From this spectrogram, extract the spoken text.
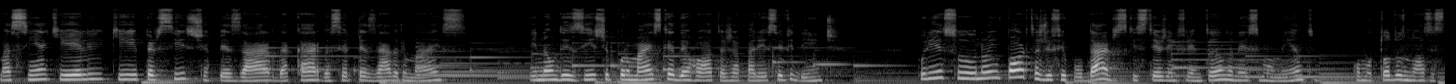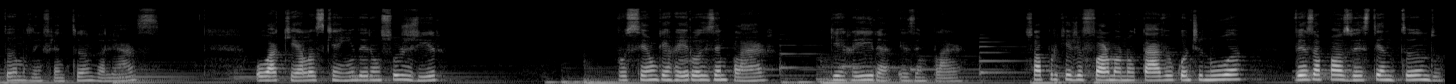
mas sim aquele que persiste apesar da carga ser pesada demais e não desiste por mais que a derrota já pareça evidente. Por isso, não importa as dificuldades que esteja enfrentando nesse momento, como todos nós estamos enfrentando, aliás, ou aquelas que ainda irão surgir. Você é um guerreiro exemplar, guerreira exemplar só porque de forma notável continua, vez após vez, tentando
